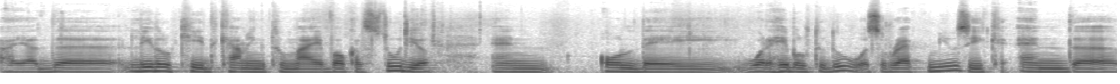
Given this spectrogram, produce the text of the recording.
I had a little kid coming to my vocal studio, and all they were able to do was rap music and uh,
